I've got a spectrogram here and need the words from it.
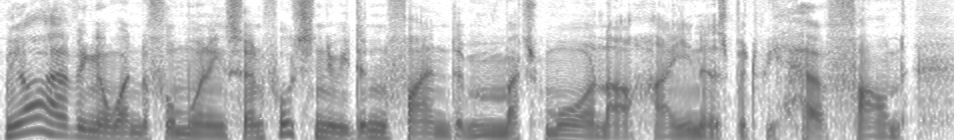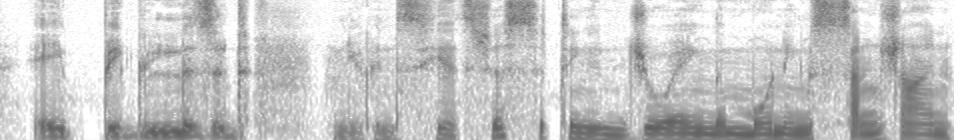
We are having a wonderful morning. So, unfortunately, we didn't find much more on our hyenas, but we have found a big lizard. And you can see it's just sitting enjoying the morning sunshine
